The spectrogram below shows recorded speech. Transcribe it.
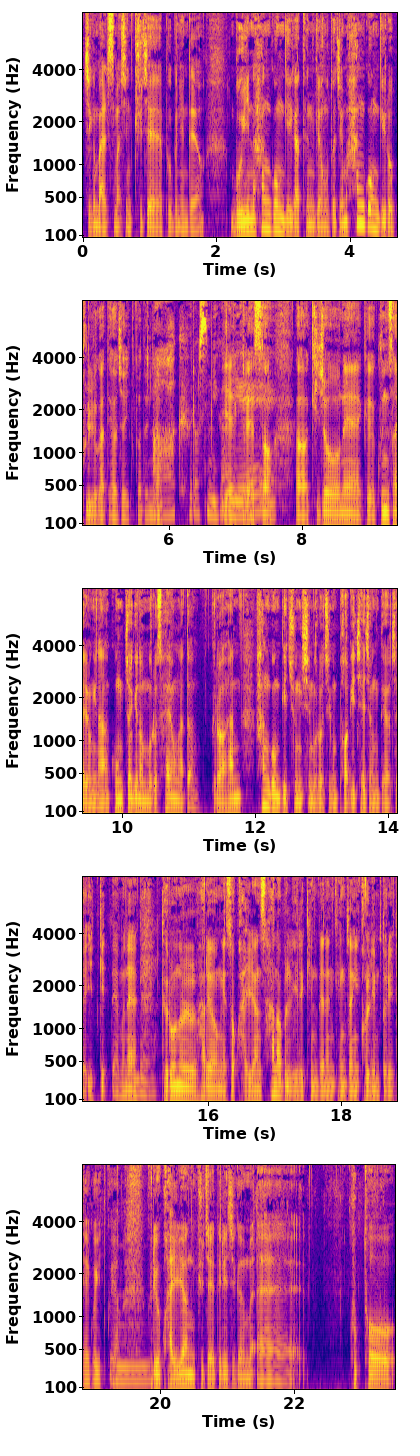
지금 지금 말씀하신 규제 부분인데요. 무인 항공기 같은 경우도 지금 항공기로 분류가 되어져 있거든요. 아 그렇습니까? 예, 예. 그래서 어, 기존의 그 군사용이나 공적인 업무로 사용하던 그러한 항공기 중심으로 지금 법이 제정되어져 있기 때문에 네. 드론을 활용해서 관련 산업을 일으킨 데는 굉장히 걸림돌이 되고 있고요. 음. 그리고 관련 규제들이 지금 에, 국토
